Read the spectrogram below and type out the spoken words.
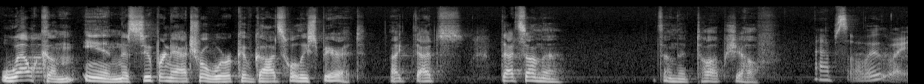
welcome in the supernatural work of God's Holy Spirit. Like that's, that's on the, it's on the top shelf. Absolutely.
